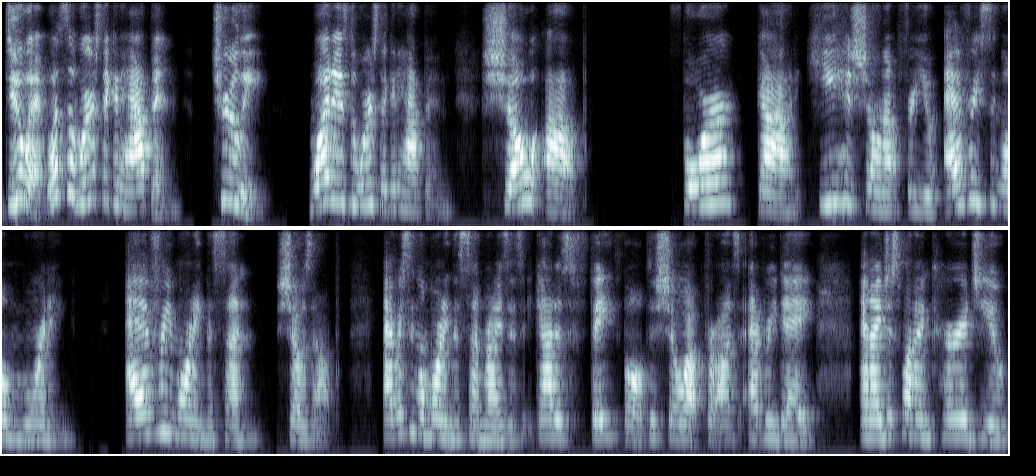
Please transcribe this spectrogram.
do it. What's the worst that could happen? Truly, what is the worst that could happen? Show up for God. He has shown up for you every single morning. Every morning the sun shows up. Every single morning the sun rises. God is faithful to show up for us every day. And I just want to encourage you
